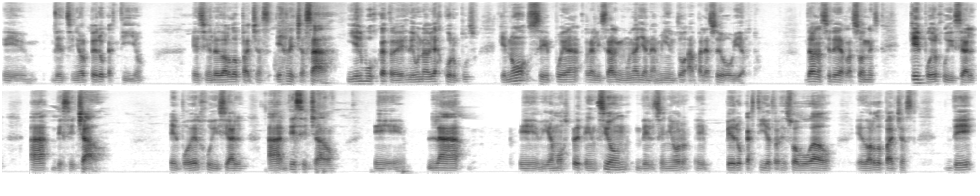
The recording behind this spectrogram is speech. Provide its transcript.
eh, del señor Pedro Castillo, el señor Eduardo Pachas, es rechazada y él busca a través de un habeas corpus que no se pueda realizar ningún allanamiento a Palacio de Gobierno. Da una serie de razones que el Poder Judicial ha desechado. El Poder Judicial ha desechado eh, la, eh, digamos, pretensión del señor eh, Pedro Castillo a través de su abogado, Eduardo Pachas, de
